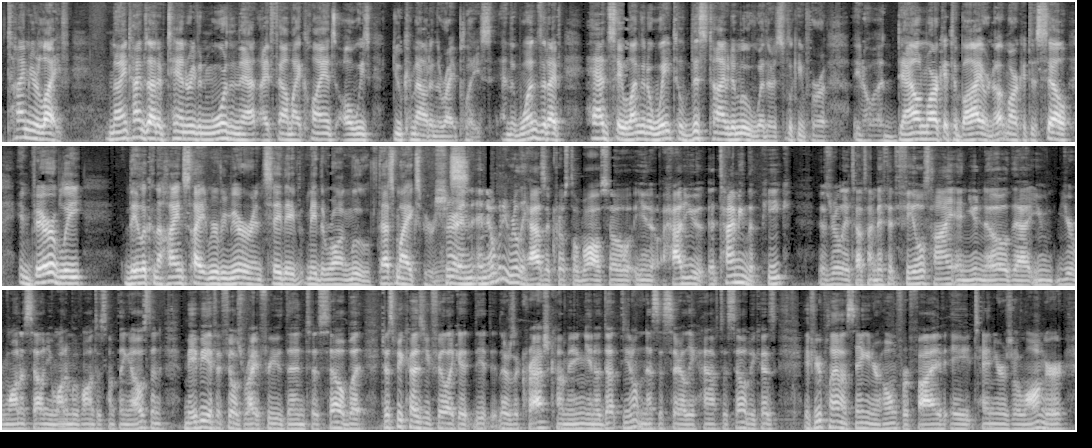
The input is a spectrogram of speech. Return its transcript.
time your life. Nine times out of 10, or even more than that, I've found my clients always do come out in the right place. And the ones that I've had say, well, I'm going to wait till this time to move, whether it's looking for a, you know, a down market to buy or an up market to sell, invariably, they look in the hindsight rearview mirror and say they've made the wrong move. That's my experience. Sure, and, and nobody really has a crystal ball. So, you know, how do you, uh, timing the peak is really a tough time. If it feels high and you know that you, you want to sell and you want to move on to something else, then maybe if it feels right for you, then to sell. But just because you feel like it, it, there's a crash coming, you know, that you don't necessarily have to sell because if you're planning on staying in your home for five, eight, ten years or longer,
